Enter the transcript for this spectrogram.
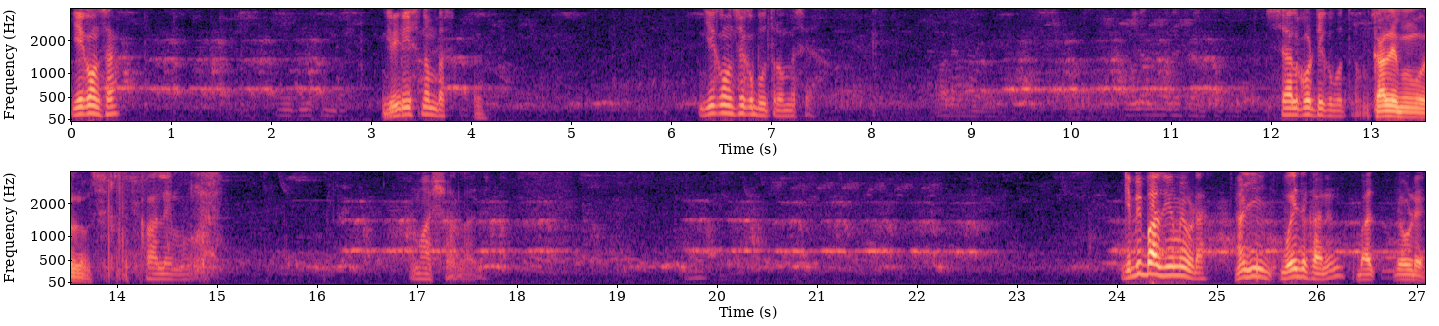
ये कौन सा? ये बीस नंबर। ये कौन से कबूतरों में से? सियालकोटी कबूतरों में काले में बोलो से। काले मुँह माशाल्लाह जी। ये भी बाजियों में उड़ा? है? हाँ जी वही दिखा रहे हैं ना जो उड़े।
